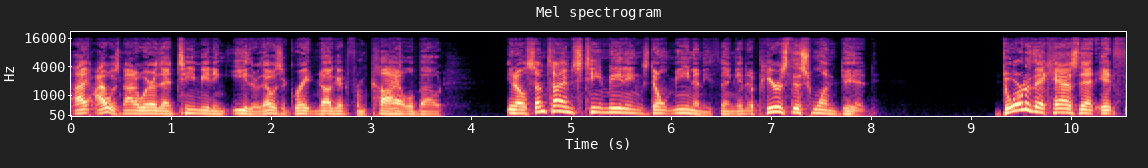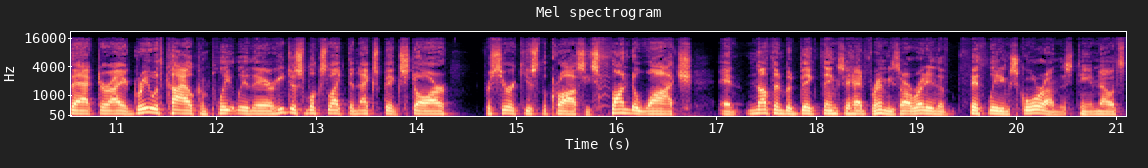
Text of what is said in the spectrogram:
I, I was not aware of that team meeting either. That was a great nugget from Kyle about, you know, sometimes team meetings don't mean anything. It appears this one did. Dordevic has that it factor. I agree with Kyle completely there. He just looks like the next big star for Syracuse lacrosse. He's fun to watch and nothing but big things ahead for him. He's already the fifth leading scorer on this team. Now, it's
